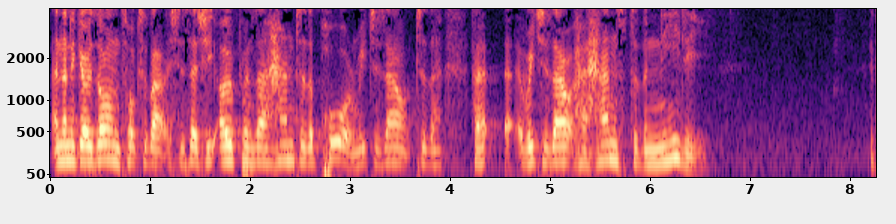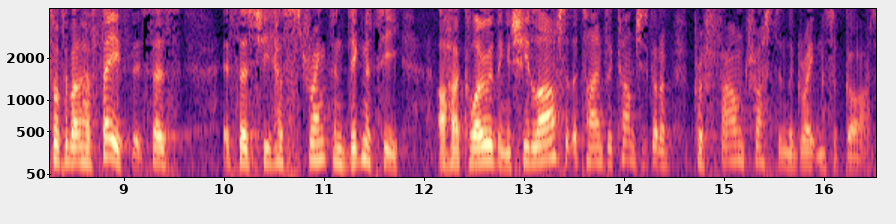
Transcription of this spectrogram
And then it goes on and talks about, she says she opens her hand to the poor and reaches out, to the, her, uh, reaches out her hands to the needy. It talks about her faith. It says, it says she has strength and dignity are her clothing, and she laughs at the time to come. She's got a profound trust in the greatness of God.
